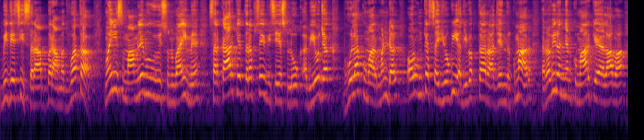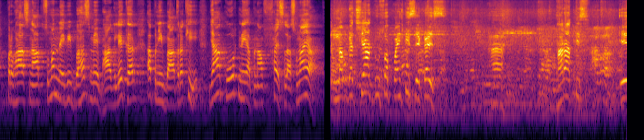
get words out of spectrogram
विदेशी शराब बरामद हुआ था। वहीं इस मामले में हुई सुनवाई में सरकार के तरफ़ से विशेष लोक अभियोजक भोला कुमार मंडल और उनके सहयोगी अधिवक्ता राजेंद्र कुमार रवि रंजन कुमार के अलावा प्रभासनाथ सुमन ने भी बहस में भाग लेकर अपनी बात रखी, जहाँ कोर्ट ने अपना फैसला सुनाया। नवगछिया दो सौ पैंतीस इक्कीस धारा तीस ए,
